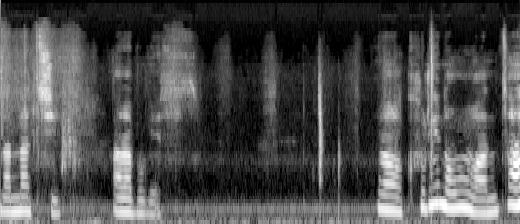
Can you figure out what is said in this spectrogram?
낱낱이 알아보겠어. 야 글이 너무 많잖아.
